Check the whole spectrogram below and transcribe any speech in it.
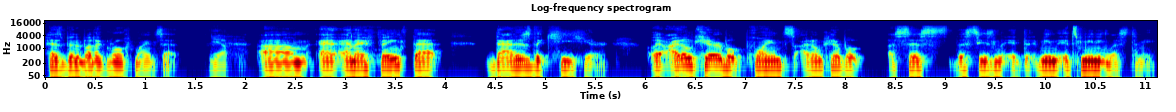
has been about a growth mindset. Yeah. Um, and, and I think that that is the key here. Like, I don't care about points. I don't care about assists this season. It I mean it's meaningless to me.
